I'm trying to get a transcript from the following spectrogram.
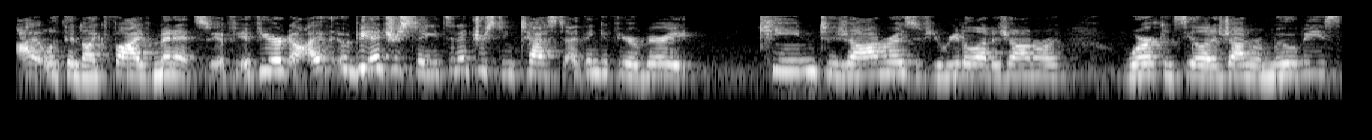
I, within like five minutes. If, if you're, it would be interesting. It's an interesting test. I think if you're very keen to genres, if you read a lot of genre work and see a lot of genre movies,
